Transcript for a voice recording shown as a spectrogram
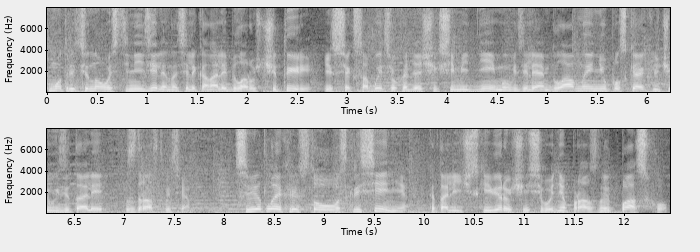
Смотрите новости недели на телеканале «Беларусь-4». Из всех событий уходящих 7 дней мы выделяем главные, не упуская ключевых деталей. Здравствуйте! Светлое Христово воскресенье. Католические верующие сегодня празднуют Пасху.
